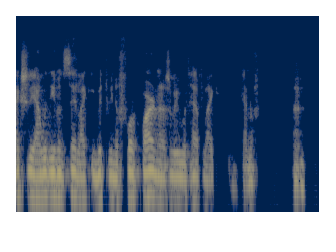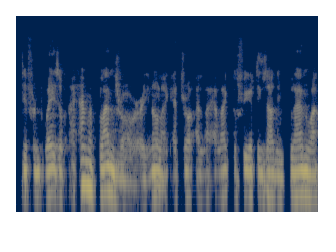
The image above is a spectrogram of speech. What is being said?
actually I would even say like in between the four partners we would have like kind of uh, different ways of I, am a plan drawer you know like i draw I, li- I like to figure things out in plan but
